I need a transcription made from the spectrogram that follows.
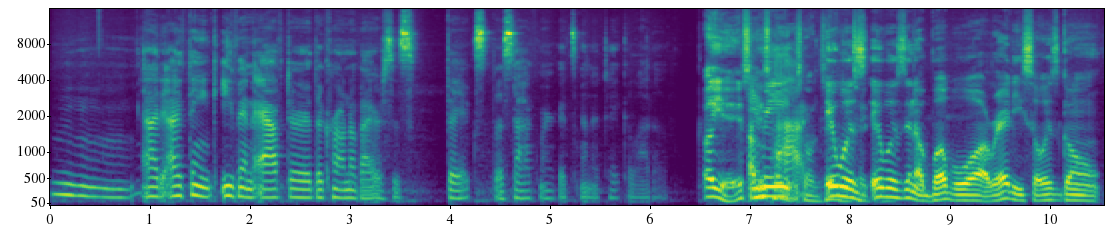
Hmm, I, I think even after the coronavirus is fixed, the stock market's gonna take a lot of. Oh yeah, it's. I it's- mean, it's gonna take- it was it was in a bubble already, so it's going to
